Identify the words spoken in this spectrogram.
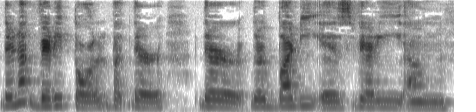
they're not very tall but their their their body is very um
